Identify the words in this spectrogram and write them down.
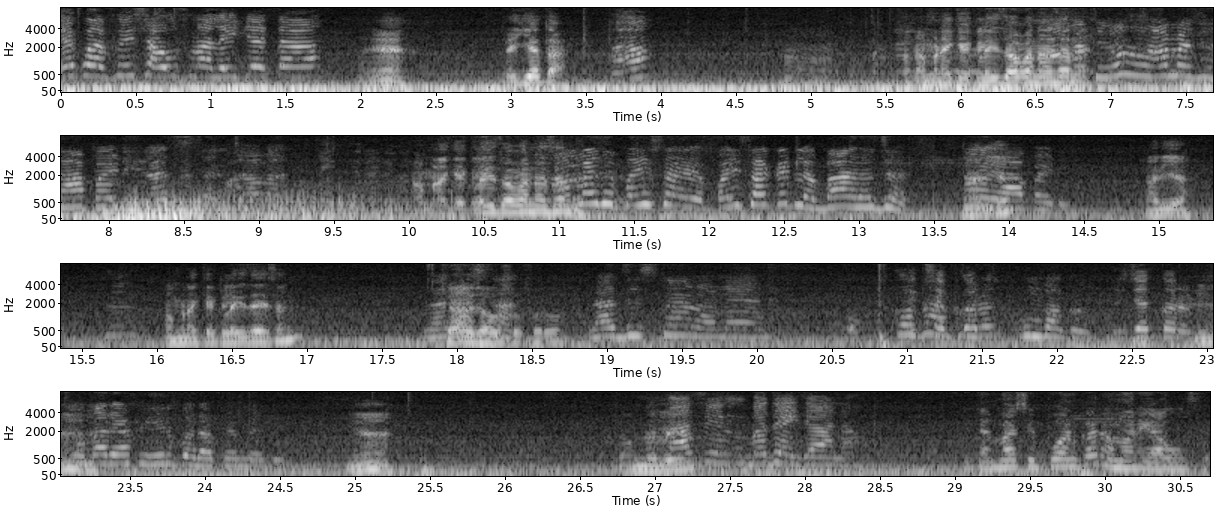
એકવાર ફિશ હાઉસમાં લઈ ગયા હતા હે? લઈ ગયા હતા હા. હા. અને હમણાં ક્યાંક લઈ જવાના છે ને? હમણાં ક્યાંક લઈ જવાના છે ને? પૈસા પૈસા કેટલા? બાર હજાર. તો હા, હા પાડી. આર્યા હમણાં ક્યાંક લઈ જાય છે ને? ક્યાં જાવ છો ફરવા? રાજસ્થાન અને હે. તમને લઈ માસીન બધાય જવાના તાર માસી ફોન કર અમારે આવું છે.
